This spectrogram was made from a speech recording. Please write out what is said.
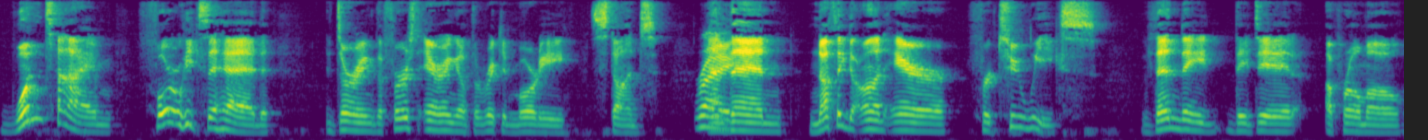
one time four weeks ahead during the first airing of the Rick and Morty stunt, right, and then nothing on air for two weeks. Then they they did a promo,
